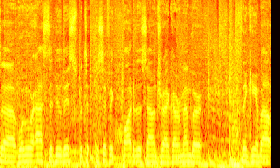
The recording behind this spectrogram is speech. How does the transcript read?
Uh, when we were asked to do this specific part of the soundtrack, I remember thinking about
